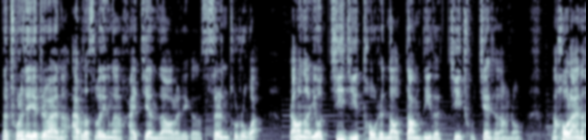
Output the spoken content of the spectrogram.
那除了这些之外呢，埃伯特斯伯丁呢，还建造了这个私人图书馆，然后呢，又积极投身到当地的基础建设当中。那后来呢，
